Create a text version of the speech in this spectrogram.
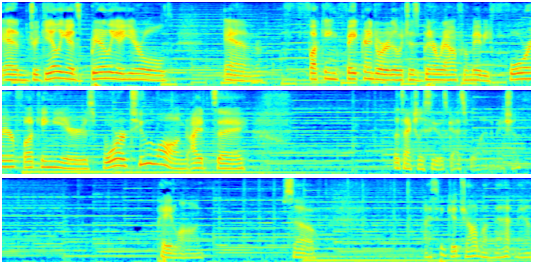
and Dragalia is barely a year old, and fucking Fake Grand Order, which has been around for maybe four fucking years, four too long, I'd say. Let's actually see this guy's full animation. Pei Long. So, I say good job on that, man.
